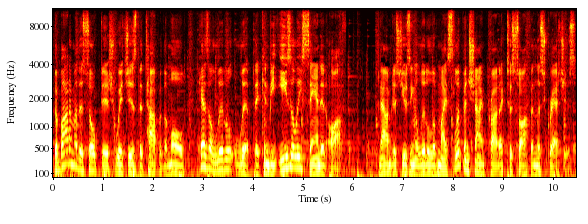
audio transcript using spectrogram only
The bottom of the soap dish, which is the top of the mold, has a little lip that can be easily sanded off. Now I'm just using a little of my Slip and Shine product to soften the scratches.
